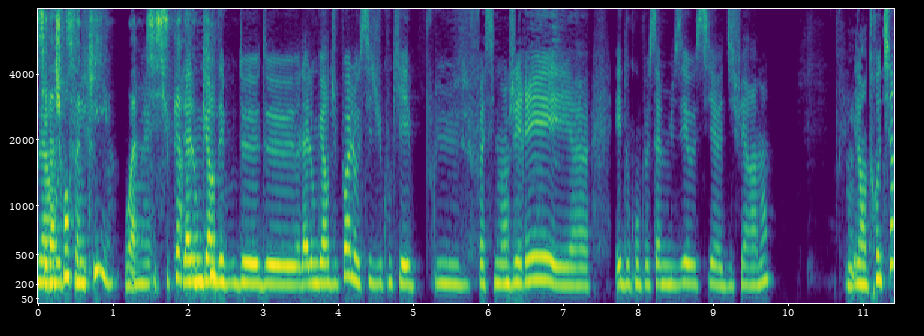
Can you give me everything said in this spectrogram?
C'est vachement funky, ouais, c'est super. La longueur de, de, la longueur du poil aussi, du coup, qui est plus facilement gérée et, euh, et donc on peut s'amuser aussi euh, différemment. Mmh. Et l'entretien.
